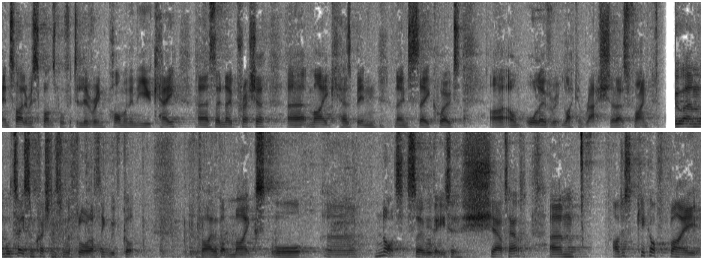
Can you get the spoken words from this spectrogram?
entirely responsible for delivering POM within the UK. Uh, so, no pressure. Uh, Mike has been known to say, quote, uh, I'm all over it like a rash, so that's fine. Um, we'll take some questions from the floor. I think we've got, we've either got mics or uh, not, so we'll get you to shout out. Um, I'll just kick off by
